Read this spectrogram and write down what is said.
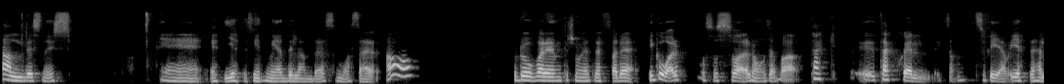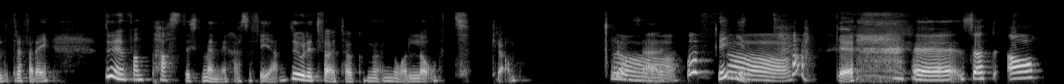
alldeles nyss eh, ett jättefint meddelande som var så här, ja, och då var det en person jag träffade igår och så svarade hon så här bara, tack, eh, tack själv liksom, Sofia, jättehärligt att träffa dig. Du är en fantastisk människa Sofia, du och ditt företag kommer att nå långt. Kram. Så ja. så här, Vad fint, ja. tack! Eh, så att ja,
